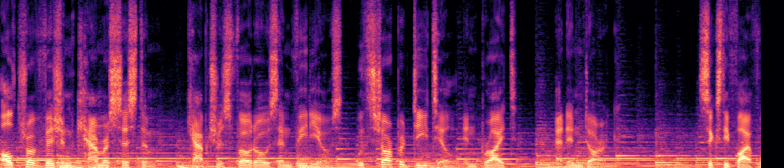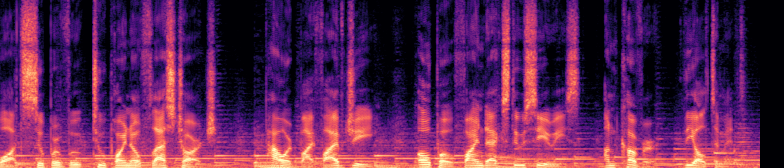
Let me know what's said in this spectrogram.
Ultra Vision camera system captures photos and videos with sharper detail in bright and in dark. 65 watts SuperVOOC 2.0 flash charge, powered by 5G. Oppo Find X2 series, uncover the ultimate.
